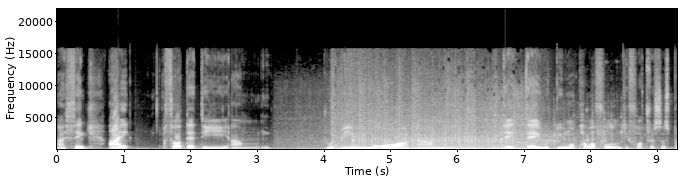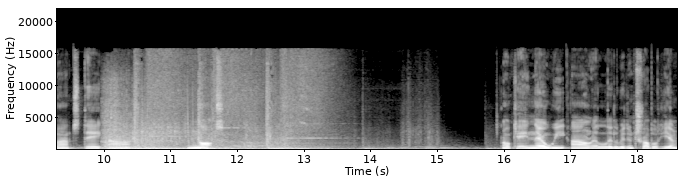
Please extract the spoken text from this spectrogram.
I think. I thought that the um, would be more um, they, they would be more powerful, the fortresses, but they are not. Okay, now we are a little bit in trouble here.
